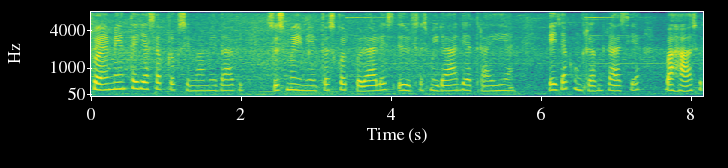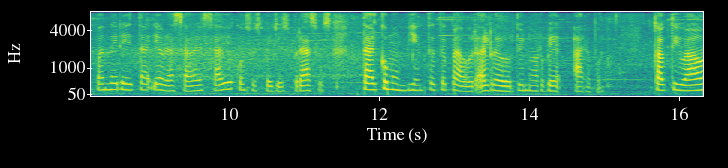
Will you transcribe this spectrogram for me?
Suavemente ella se aproximó a Medavi. Sus movimientos corporales y dulces miradas le atraían. Ella con gran gracia bajaba su pandereta y abrazaba al sabio con sus bellos brazos, tal como un viento trepador alrededor de un orbe árbol. Cautivado,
